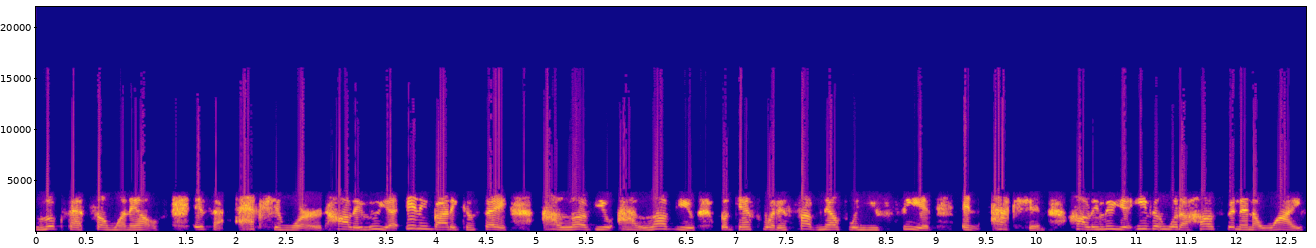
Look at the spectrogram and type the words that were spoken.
looks at someone else. It's an action word. Hallelujah. Anybody can say, I love you, I love you. But guess what? It's something else when you see it in action. Hallelujah. Even with a husband and a wife,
